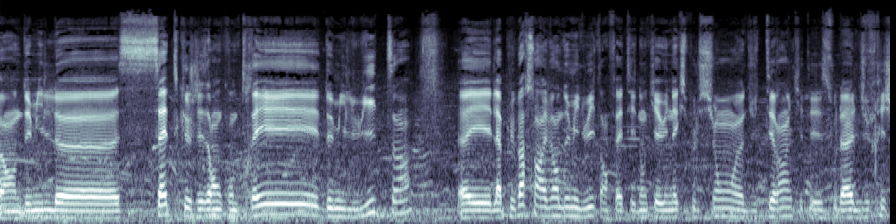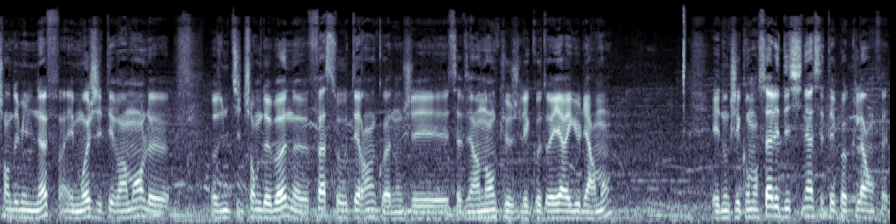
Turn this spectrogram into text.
en 2007 que je les ai rencontrées, 2008. Euh, la plupart sont arrivés en 2008 en fait. Et donc il y a eu une expulsion euh, du terrain qui était sous la halle du Friche en 2009. Et moi j'étais vraiment dans une petite chambre de bonne euh, face au terrain. Quoi. Donc ça faisait un an que je les côtoyais régulièrement. Et donc j'ai commencé à les dessiner à cette époque-là en fait.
